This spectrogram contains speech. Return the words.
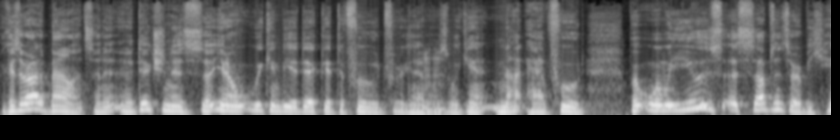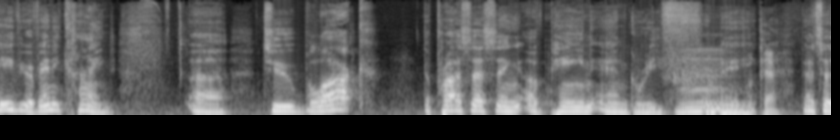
because they're out of balance. And an addiction is, uh, you know, we can be addicted to food, for example, so we can't not have food. But when we use a substance or a behavior of any kind uh, to block the processing of pain and grief for me, Okay. that's an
